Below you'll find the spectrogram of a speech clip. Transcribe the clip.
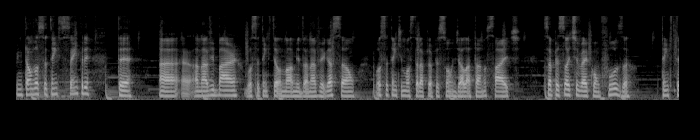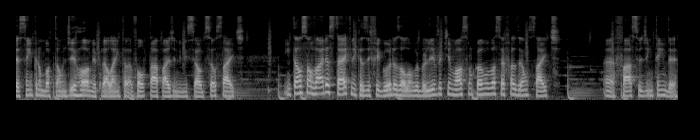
Então você tem que sempre ter a, a nave bar, você tem que ter o nome da navegação, você tem que mostrar para a pessoa onde ela está no site. Se a pessoa estiver confusa, tem que ter sempre um botão de home para ela entrar, voltar à página inicial do seu site. Então são várias técnicas e figuras ao longo do livro que mostram como você fazer um site é, fácil de entender.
